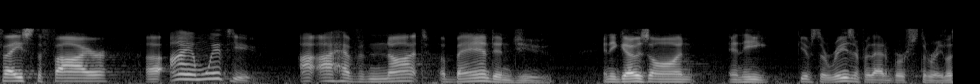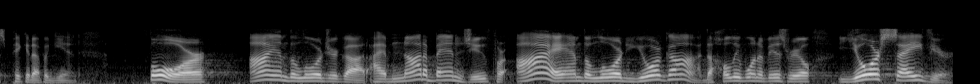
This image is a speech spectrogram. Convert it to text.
face the fire, uh, I am with you. I, I have not abandoned you. And he goes on and he gives the reason for that in verse 3. Let's pick it up again. For I am the Lord your God. I have not abandoned you, for I am the Lord your God, the Holy One of Israel, your Savior.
